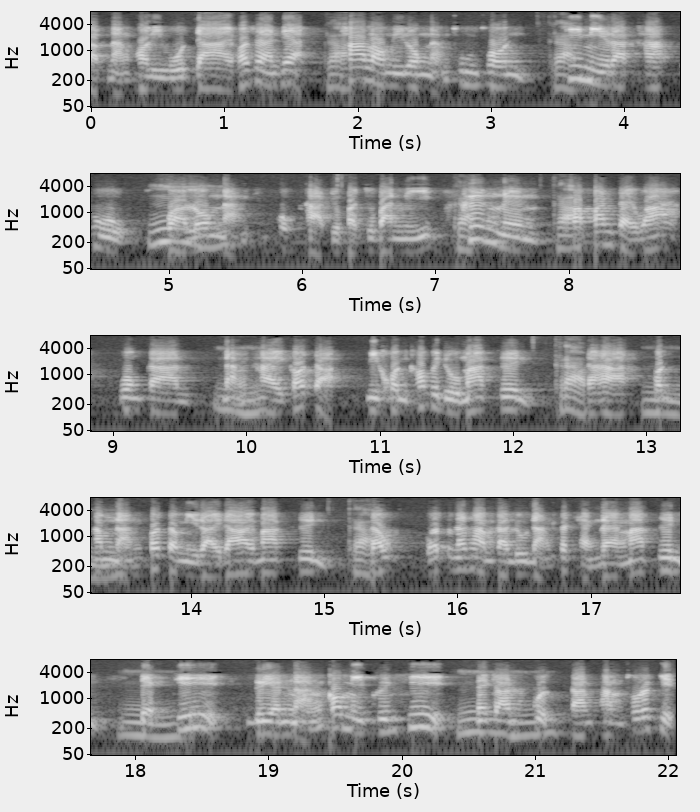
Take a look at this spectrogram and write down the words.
กับหนังฮอลลีวูดได้ เพราะฉะนั้นเนี่ยครับถ้าเรามีโรงหนังชุมชนครับที่มีราคาถูกอืมกว่าโรงหนังที่ผูกขาดอยู่ปัจจุบันนี้ครับครึ่งหนึ่งครับก็ปั้นใจว่าวงการหนังอืมไทยก็จะมีคนเข้าไปดูมากขึ้นครับนะคะอืมคนทำหนังก็จะมีรายได้มากขึ้นครับแล้ววัฒนธรรมการดูหนังจะแข็งแรงมากขึ้นอืมเด็กที่เรียนหนังก็มีพื้นที่อืมในการฝึกการทำธุรกิจ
